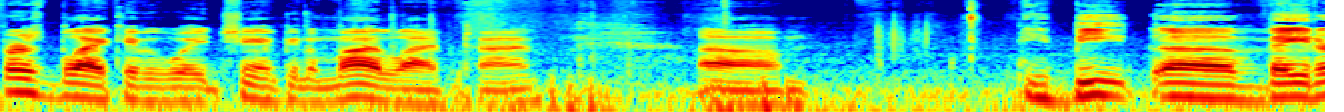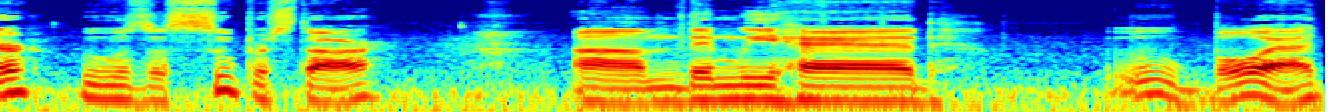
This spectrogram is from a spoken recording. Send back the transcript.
first black heavyweight champion of my lifetime. Um, he beat uh, Vader, who was a superstar. Um, then we had, oh boy, I,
